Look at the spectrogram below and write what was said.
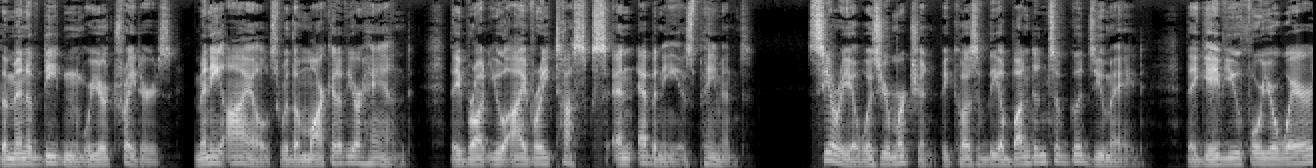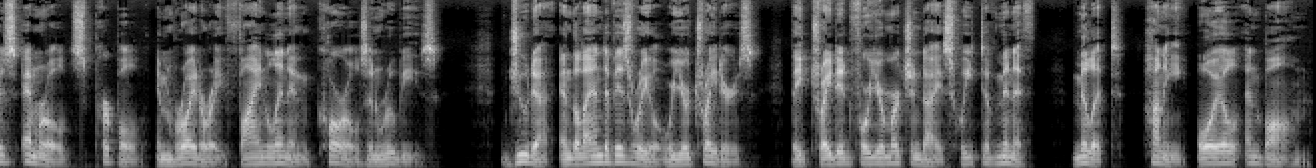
The men of Dedan were your traders. Many isles were the market of your hand. They brought you ivory tusks and ebony as payment. Syria was your merchant because of the abundance of goods you made. They gave you for your wares emeralds, purple, embroidery, fine linen, corals, and rubies. Judah and the land of Israel were your traders. They traded for your merchandise wheat of Minnith, millet, honey, oil, and balm.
